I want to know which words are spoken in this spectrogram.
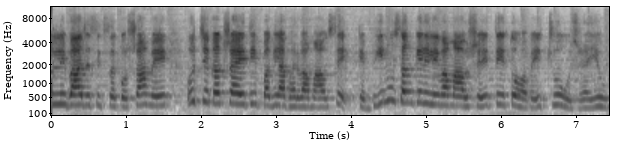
ગુલ્લીબાજ શિક્ષકો સામે ઉચ્ચ કક્ષાએથી પગલાં ભરવામાં આવશે કે ભીનું સંકેલી લેવામાં આવશે તે તો હવે જોવું જ રહ્યું.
